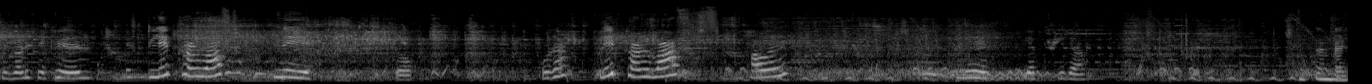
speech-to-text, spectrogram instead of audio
Wie soll ich den killen? Ist Ruff? Nee. Doch. Oder? Ruff? Paul? Nee, jetzt wieder. Ich dann gleich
